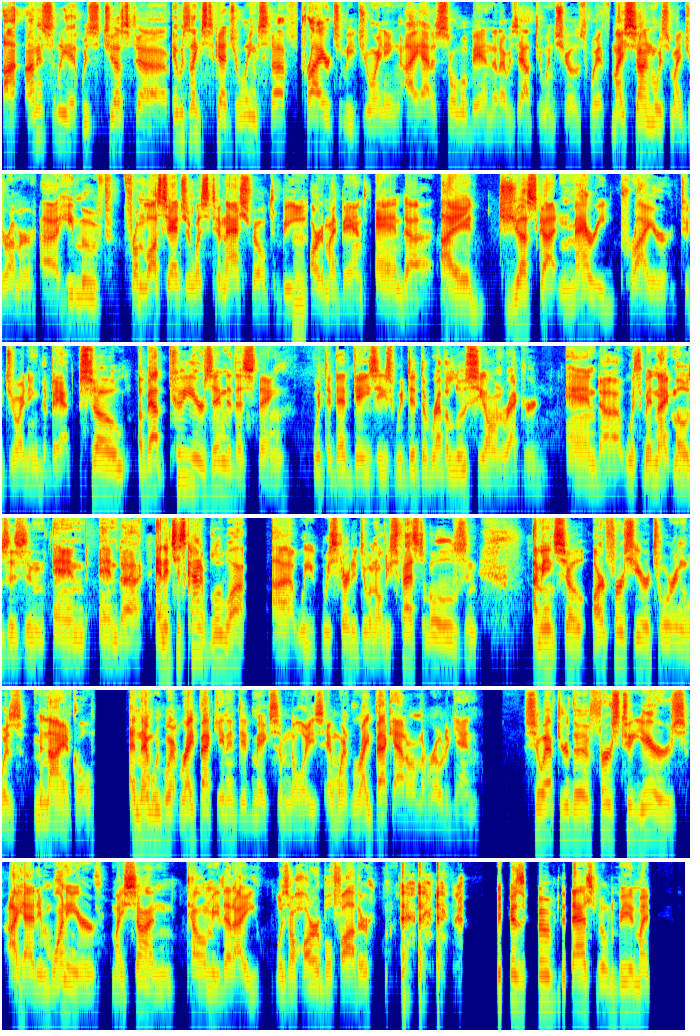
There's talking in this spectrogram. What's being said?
I, honestly, it was just uh, it was like scheduling stuff. Prior to me joining, I had a solo band that I was out doing shows with. My son was my drummer. Uh, he moved from Los Angeles to Nashville to be Mm. part of my band, and uh, I had just gotten married prior to joining the band. So about two years into this thing with the Dead Daisies, we did the Revolution record and uh, with Midnight Moses and and and uh, and it just kind of blew up. Uh, we we started doing all these festivals and I mean, so our first year of touring was maniacal, and then we went right back in and did make some noise and went right back out on the road again. So after the first two years, I had in one ear my son telling me that I was a horrible father because he moved to Nashville to be in my.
